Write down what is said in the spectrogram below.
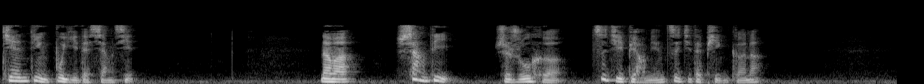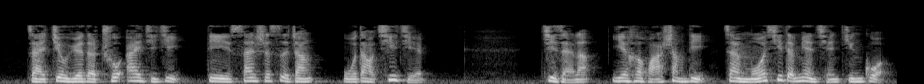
坚定不移的相信。那么，上帝是如何自己表明自己的品格呢？在旧约的出埃及记第三十四章五到七节。记载了耶和华上帝在摩西的面前经过，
